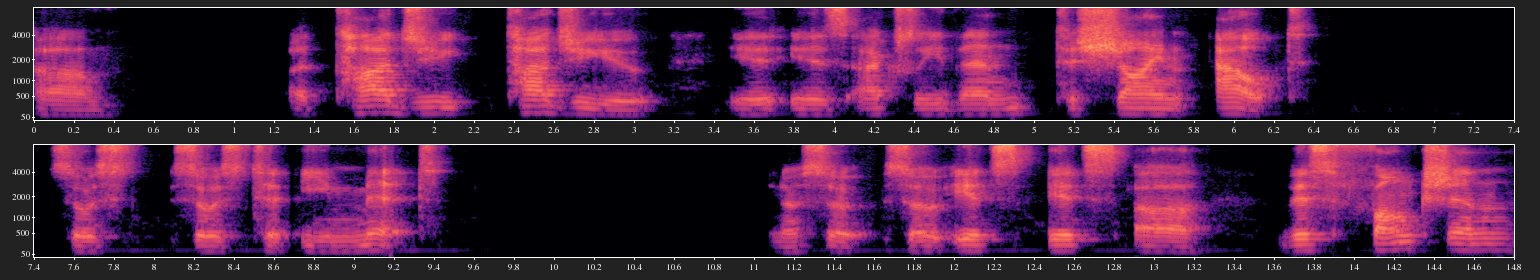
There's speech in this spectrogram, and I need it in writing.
um, a taji, tajiyu is actually then to shine out. So it's, so it's to emit. You know, so, so it's, it's uh, this function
